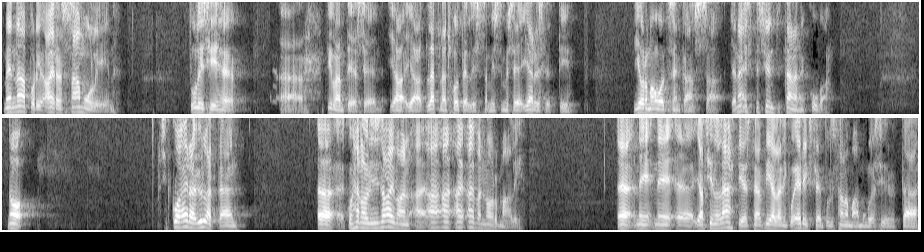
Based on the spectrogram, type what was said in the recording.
meidän naapuri Aira Samuliin tuli siihen tilanteeseen ja, ja Lapland Hotellissa, missä me se järjestettiin Jorma Uotisen kanssa. Ja näin sitten syntyi tällainen kuva. No, sitten kun Aira yllättäen, kun hän oli siis aivan, a, a, aivan normaali, niin, niin, ja siinä lähtiessään vielä niin erikseen tuli sanomaan mulle siitä, että tämä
